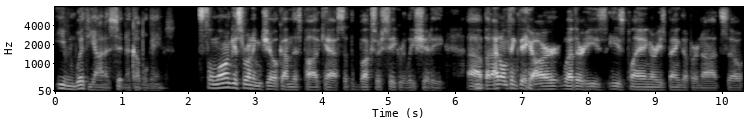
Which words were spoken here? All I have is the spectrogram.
even with Giannis sitting a couple games. It's the longest running joke on this podcast that the Bucks are secretly shitty, uh, hmm. but I don't think they are. Whether he's he's playing or he's banged up or not, so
